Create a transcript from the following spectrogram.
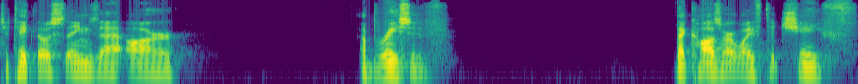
to take those things that are abrasive, that cause our wife to chafe,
